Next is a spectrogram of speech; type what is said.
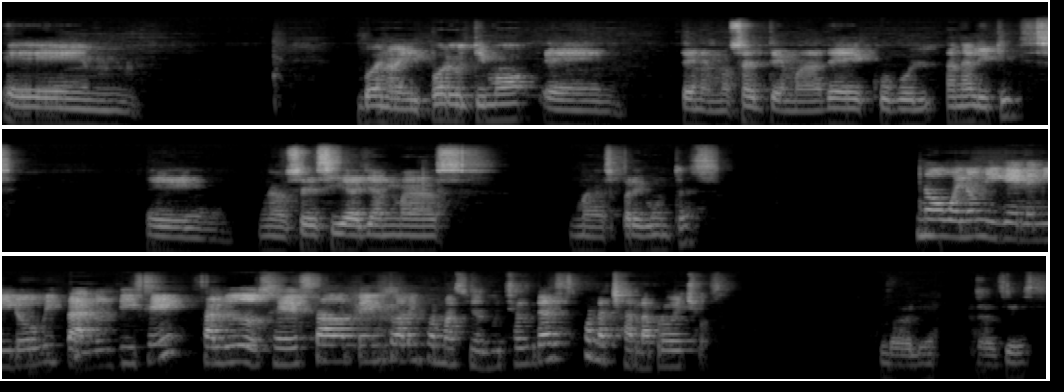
Em, bueno, y por último, em, tenemos el tema de Google Analytics. Em, no sé si hayan más, más preguntas. No, bueno, Miguel Emiro Vital nos dice, saludos, he estado atento a la información. Muchas gracias por la charla provechosa. Vale, gracias.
